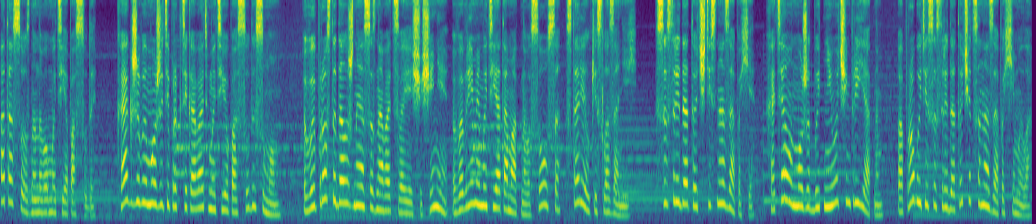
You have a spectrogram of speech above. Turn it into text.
от осознанного мытья посуды. Как же вы можете практиковать мытье посуды с умом? Вы просто должны осознавать свои ощущения во время мытья томатного соуса с тарелки с лазаньей. Сосредоточьтесь на запахе. Хотя он может быть не очень приятным, попробуйте сосредоточиться на запахе мыла.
